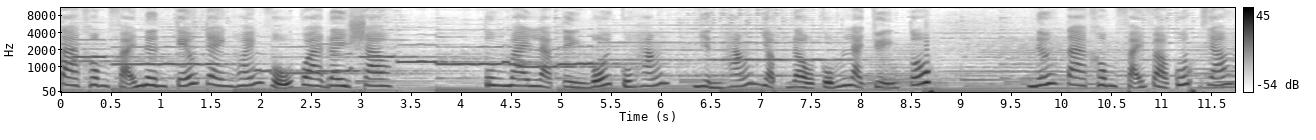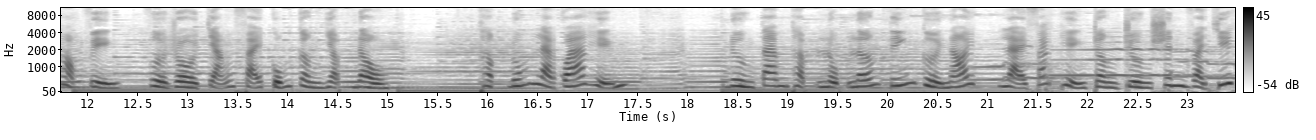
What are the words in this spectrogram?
ta không phải nên kéo Trang Hoán Vũ qua đây sao? Tu Mai là tiền bối của hắn, nhìn hắn dập đầu cũng là chuyện tốt. Nếu ta không phải vào quốc giáo học viện, vừa rồi chẳng phải cũng cần dập đầu. Thật đúng là quá hiểm. Đường Tam Thập Lục lớn tiếng cười nói, lại phát hiện Trần Trường Sinh và chiếc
